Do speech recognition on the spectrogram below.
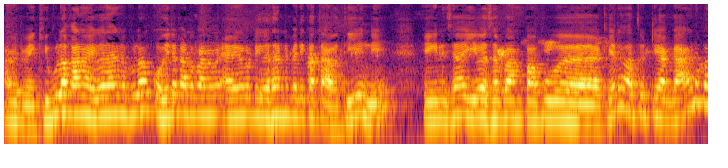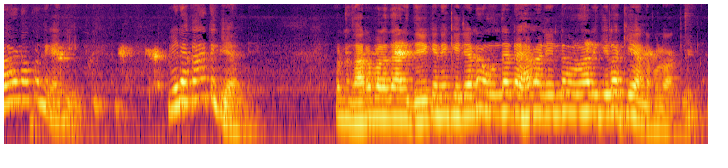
අපිට මේ කිඹුලා කන ඉවසන්න පුළුවන් කොහිල කට කන ඇවිලකට ඉවසන්න බැරි කතාව තියෙන්නේ. ඒක නිසා ඊවසපම් පපුව කියලා වතු ටිකක් ගාගෙන භාවනා කරන එකයි තියෙන්නේ. වෙන කාට කියන්නේ? ඔන්න සර්බලදාරි දෙවි කෙනෙක් හිටියනම් උන්දට හැමනින්න මොනවද කියලා කියන්න පුළුවන් කියලා.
